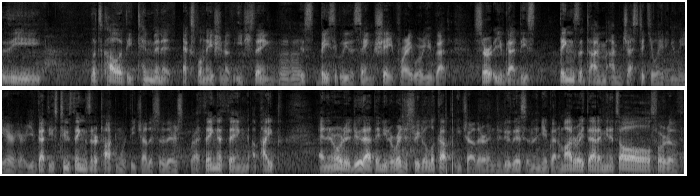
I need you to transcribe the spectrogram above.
The let's call it the ten minute explanation of each thing Mm-hmm. is basically the same shape, right? Where you've got sir, you've got these things that I'm I'm gesticulating in the air here. You've got these two things that are talking with each other. So there's a thing, a thing, a pipe. And in order to do that, they need a registry to look up each other and to do this, and then you've got to moderate that. I mean, it's all sort of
